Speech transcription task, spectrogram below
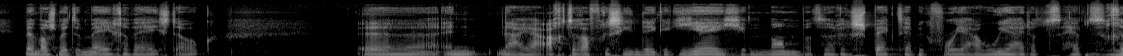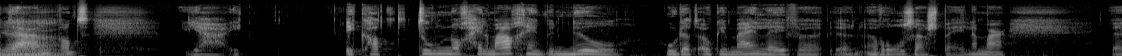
Ik ben eens met hem mee geweest ook. Eh, en nou ja, achteraf gezien denk ik, jeetje man, wat een respect heb ik voor jou, hoe jij dat hebt gedaan. Ja. Want ja, ik, ik had toen nog helemaal geen benul hoe dat ook in mijn leven een, een rol zou spelen. Maar eh,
